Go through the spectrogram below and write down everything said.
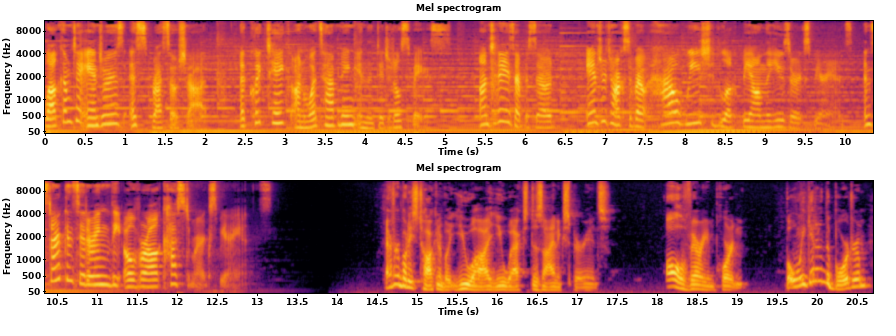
Welcome to Andrew's Espresso Shot, a quick take on what's happening in the digital space. On today's episode, Andrew talks about how we should look beyond the user experience and start considering the overall customer experience. Everybody's talking about UI, UX, design experience. All very important. But when we get into the boardroom,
